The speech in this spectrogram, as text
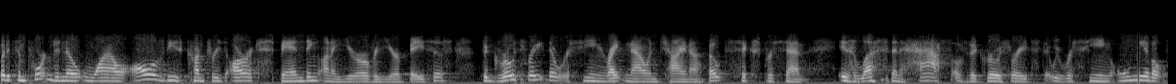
but it's important to note while all of these countries are expanding on a year-over-year basis, the growth rate that we're seeing right now in China, about 6%, is less than half of the growth rates that we were seeing only about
